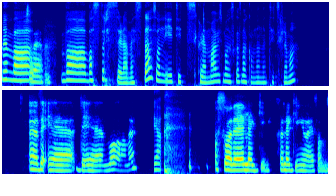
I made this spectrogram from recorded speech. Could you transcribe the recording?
Men Så hva, hva, hva stresser deg mest, da? Sånn i tidsklemma, hvis man skal snakke om denne tidsklemma? eh, det er, det er morgenene. Ja. og så er det legging. For legging er sånn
